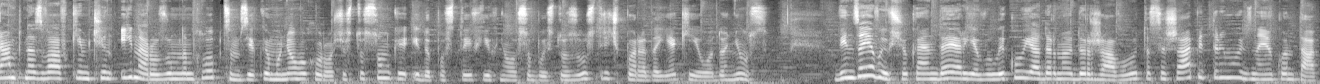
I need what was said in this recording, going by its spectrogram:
Трамп назвав Кім Чен Іна розумним хлопцем, з яким у нього хороші стосунки, і допустив їхню особисту зустріч, передає Кіодо Ньюс. Він заявив, що КНДР є великою ядерною державою та США підтримують з нею контакт.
